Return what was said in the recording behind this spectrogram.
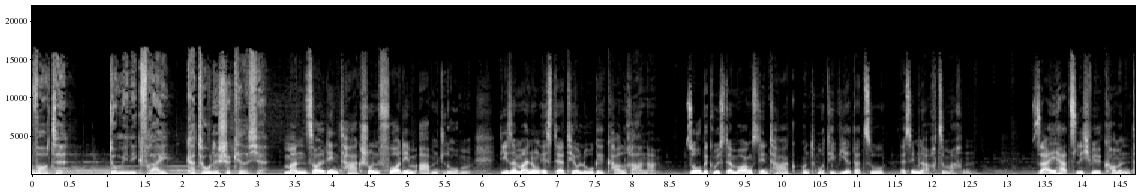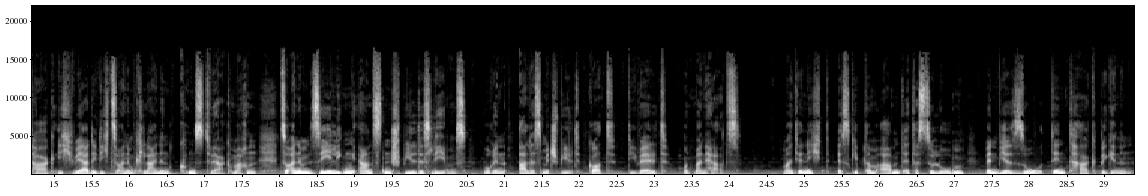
Worte. Dominik Frei, Katholische Kirche. Man soll den Tag schon vor dem Abend loben. Dieser Meinung ist der Theologe Karl Rahner. So begrüßt er morgens den Tag und motiviert dazu, es ihm nachzumachen. Sei herzlich willkommen, Tag. Ich werde dich zu einem kleinen Kunstwerk machen, zu einem seligen, ernsten Spiel des Lebens, worin alles mitspielt. Gott, die Welt und mein Herz. Meint ihr nicht, es gibt am Abend etwas zu loben, wenn wir so den Tag beginnen?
